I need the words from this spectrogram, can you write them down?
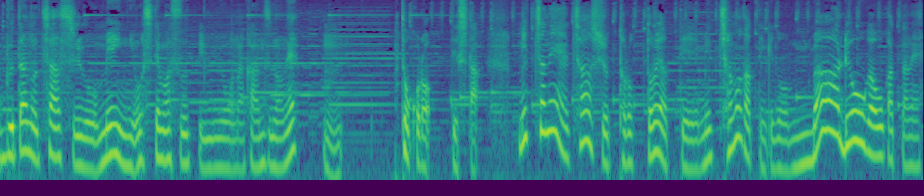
豚のチャーシューをメインに推してますっていうような感じのね、うん、ところでした。めっちゃね、チャーシュートロットロやって、めっちゃうまかったんやけど、まあ、量が多かったね。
